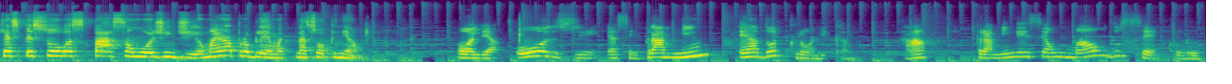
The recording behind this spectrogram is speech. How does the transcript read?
que as pessoas passam hoje em dia? O maior problema, na sua opinião? Olha, hoje, é assim, para mim é a dor crônica, tá? Para mim esse é um mal do século.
